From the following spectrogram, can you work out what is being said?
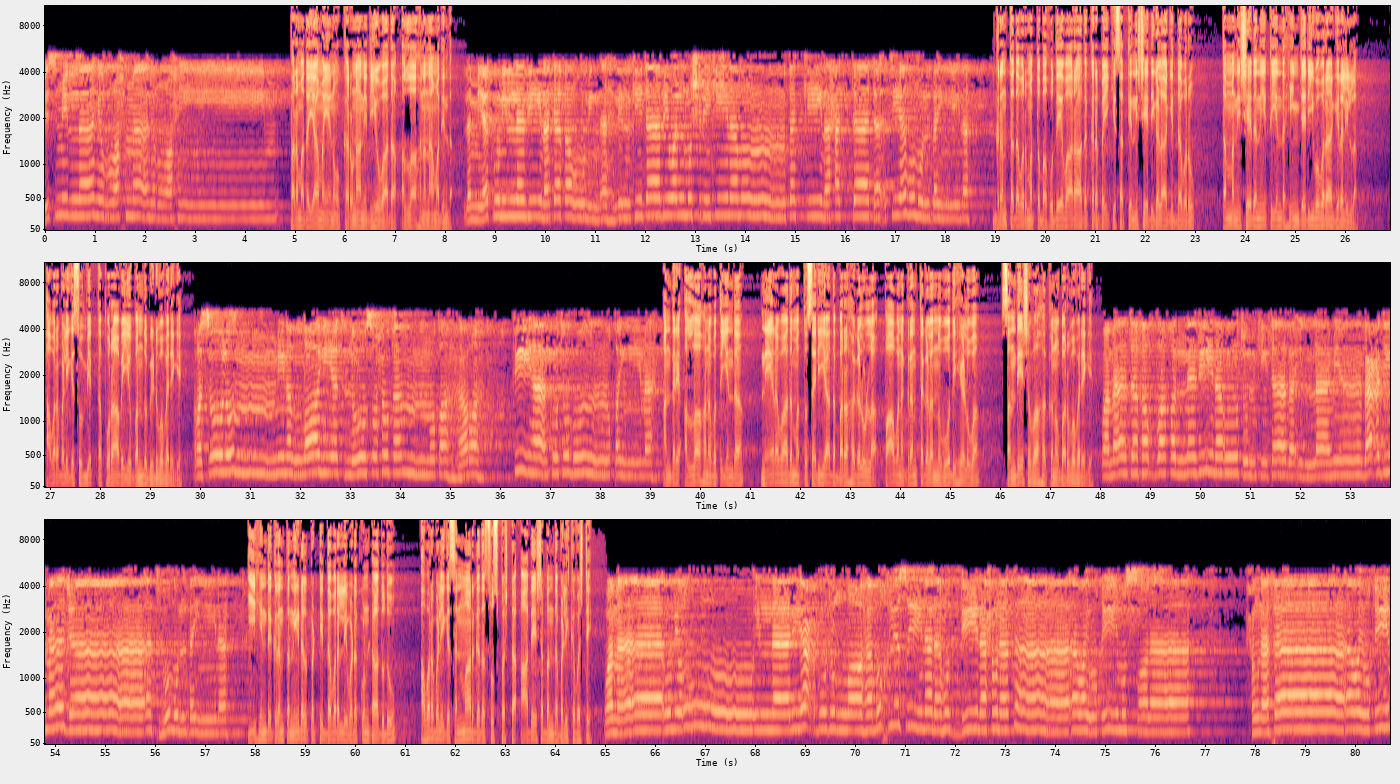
بسم الله الرحمن الرحيم ಪರಮದಯಾಮಯನು ಕರುಣಾನಿಧಿಯುವಾದ ಅಲ್ಲಾಹನ ನಾಮದಿಂದ لم يكن الذين كفروا من أهل الكتاب والمشركين منفكين حتى تأتيهم البينة ಗ್ರಂಥದವರು ಮತ್ತು ಬಹುದೇವಾರಾಧಕರ ಪೈಕಿ ಸತ್ಯ ನಿಷೇಧಿಗಳಾಗಿದ್ದವರು ತಮ್ಮ ನಿಷೇಧ ನೀತಿಯಿಂದ ಹಿಂಜರಿಯುವವರಾಗಿರಲಿಲ್ಲ ಅವರ ಬಳಿಗೆ ಸುವ್ಯಕ್ತ ಪುರಾವೆಯು ಬಂದು ಬಿಡುವವರೆಗೆ. ಅಂದರೆ ಅಲ್ಲಾಹನ ವತಿಯಿಂದ ನೇರವಾದ ಮತ್ತು ಸರಿಯಾದ ಬರಹಗಳುಳ್ಳ ಪಾವನ ಗ್ರಂಥಗಳನ್ನು ಓದಿ ಹೇಳುವ ಸಂದೇಶವಾಹಕನು ಬರುವವರೆಗೆ. ಕಿತಾಬ ಇಲ್ಲ ಈ ಹಿಂದೆ ಗ್ರಂಥ ನೀಡಲ್ಪಟ್ಟಿದ್ದವರಲ್ಲಿ ಒಡಕುಂಟಾದುದು ಅವರ ಬಳಿಗೆ ಸನ್ಮಾರ್ಗದ ಸುಸ್ಪಷ್ಟ ಆದೇಶ ಬಂದ ಬಳಿಕವಷ್ಟೇ وما أمروا إلا ليعبدوا الله مخلصين له الدين حنفاء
